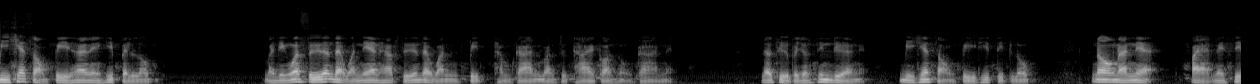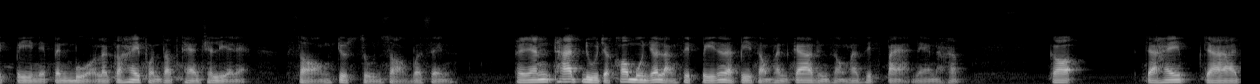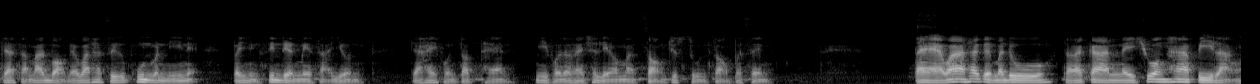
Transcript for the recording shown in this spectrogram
มีแค่ 2 ปีเท่านั้นเองที่เป็นลบ หมายถึงว่าซื้อตั้งแต่วันนี้นะครับ ซื้อตั้งแต่วันปิดทำการวันสุดท้ายก่อนสงการเนี่ย แล้วถือไปจนสิ้นเดือนเนี่ย มีแค่ 2 ปีที่ติดลบ นอกนั้นเนี่ย8ใน 10 ปีเนี่ยเป็นบวก แล้วก็ให้ผลตอบแทนเฉลี่ยเนี่ย 2.02%เพราะฉะนั้นถ้าดูจากข้อมูลย้อนหลัง 10 ปีตั้งแต่ปี 2009 ถึง 2018 เนี่ยนะครับ ก็ จะให้จะจะสามารถบอกได้ว่าถ้าซื้อหุ้นวันนี้เนี่ยไปถึงสิ้นเดือนเมษายน จะให้ผลตอบแทน มีผลตอบแทนเฉลี่ยประมาณ 2.02%แต่ว่าถ้าเกิดมาดูสถานการณ์ในช่วง 5 ปีหลัง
